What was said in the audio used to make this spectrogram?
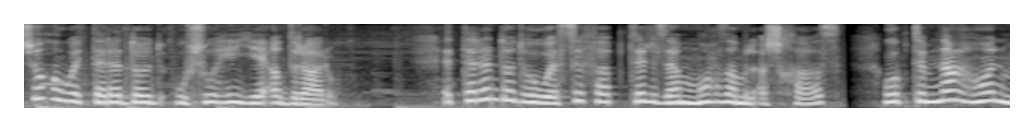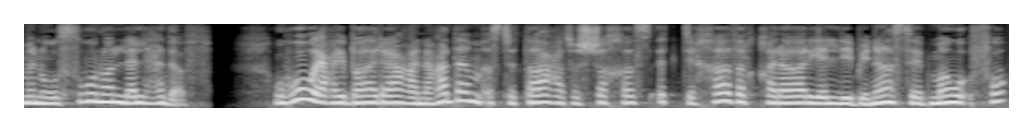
شو هو التردد وشو هي أضراره؟ التردد هو صفة بتلزم معظم الأشخاص وبتمنعهم من وصولهم للهدف وهو عبارة عن عدم استطاعة الشخص اتخاذ القرار يلي بناسب موقفه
